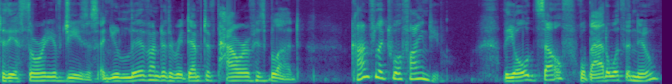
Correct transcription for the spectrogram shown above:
to the authority of Jesus and you live under the redemptive power of his blood, conflict will find you. The old self will battle with the new.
